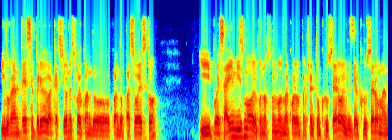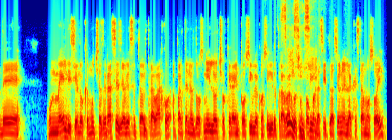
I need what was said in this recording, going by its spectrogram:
y durante ese periodo de vacaciones fue cuando, cuando pasó esto. Y pues ahí mismo nos fuimos, me acuerdo perfecto, un crucero. Desde el crucero mandé un mail diciendo que muchas gracias, ya había aceptado el trabajo. Aparte en el 2008 que era imposible conseguir trabajo, es un poco la situación en la que estamos hoy.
